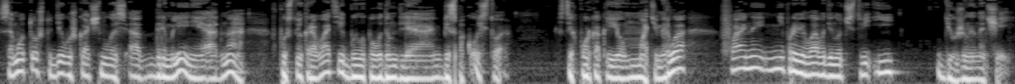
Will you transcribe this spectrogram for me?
Само то, что девушка очнулась от дремления одна в пустой кровати, было поводом для беспокойства. С тех пор, как ее мать умерла, Файна не провела в одиночестве и дюжины ночей.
